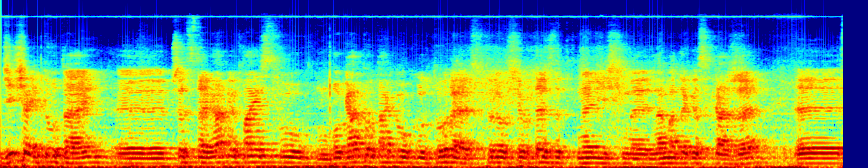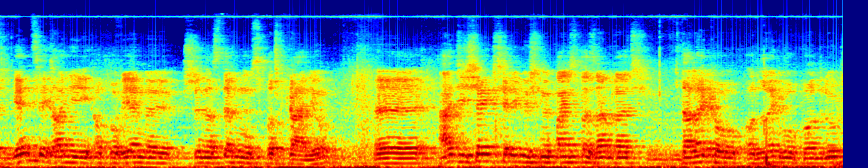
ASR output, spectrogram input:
Dzisiaj tutaj y, przedstawiamy Państwu bogatą taką kulturę, z którą się też zetknęliśmy na Madagaskarze. Y, więcej o niej opowiemy przy następnym spotkaniu. Y, a dzisiaj chcielibyśmy Państwa zabrać w daleką, odległą podróż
